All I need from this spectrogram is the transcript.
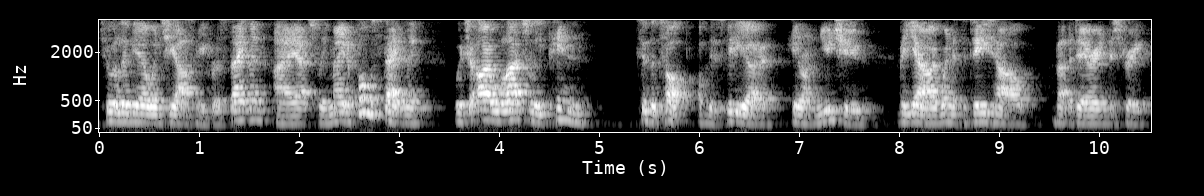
to Olivia when she asked me for a statement. I actually made a full statement, which I will actually pin to the top of this video here on YouTube. But yeah, I went into detail about the dairy industry.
